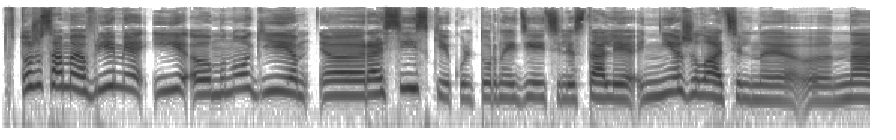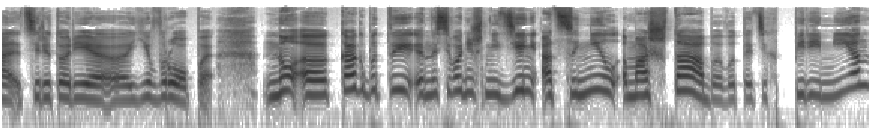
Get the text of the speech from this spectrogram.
в то же самое время и э, многие э, российские культурные деятели стали нежелательны э, на территории э, Европы. Но э, как бы ты на сегодняшний день оценил масштабы вот этих перемен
